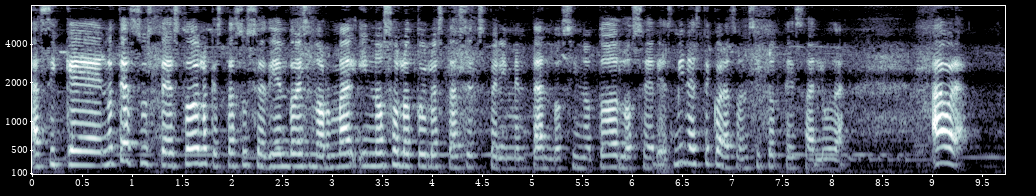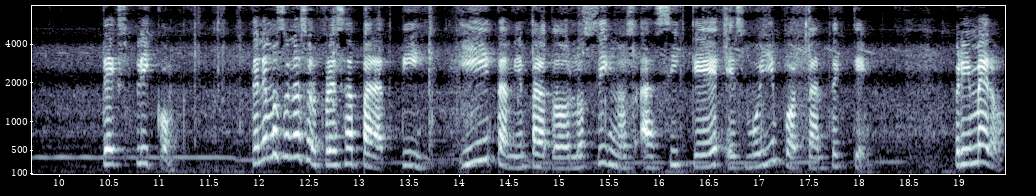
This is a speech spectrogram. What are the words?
Así que no te asustes, todo lo que está sucediendo es normal y no solo tú lo estás experimentando, sino todos los seres. Mira, este corazoncito te saluda. Ahora, te explico. Tenemos una sorpresa para ti y también para todos los signos, así que es muy importante que, primero,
